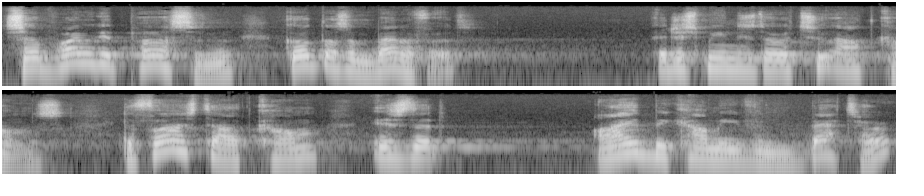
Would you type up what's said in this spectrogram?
So, if I'm a good person, God doesn't benefit. It just means there are two outcomes. The first outcome is that I become even better.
